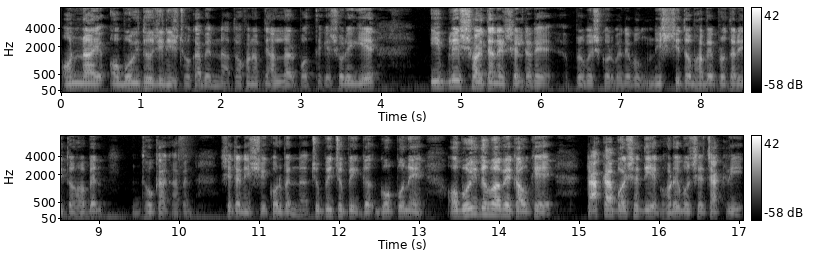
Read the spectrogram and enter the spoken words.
অন্যায়, অবৈধ জিনিস ঢোকাবেন না। তখন আপনি আল্লাহর পথ থেকে সরে গিয়ে ইবলিশ শয়তানের শেল্টারে প্রবেশ করবেন এবং নিশ্চিতভাবে প্রতারিত হবেন। ধোকা খাবেন। সেটা নিশ্চয়ই করবেন না। চুপি চুপি গোপনে, অবৈধভাবে কাউকে টাকা পয়সা দিয়ে ঘরে বসে চাকরি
